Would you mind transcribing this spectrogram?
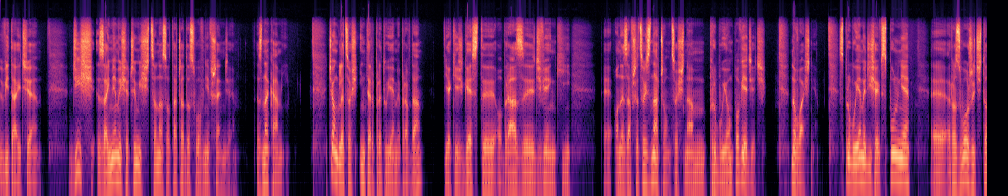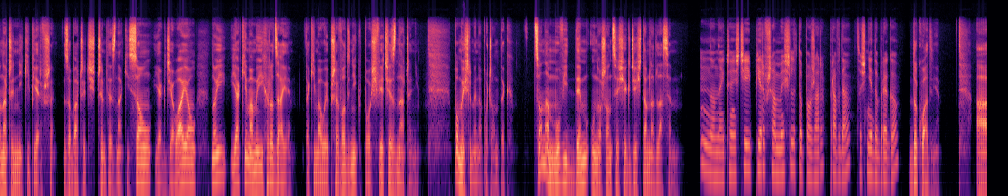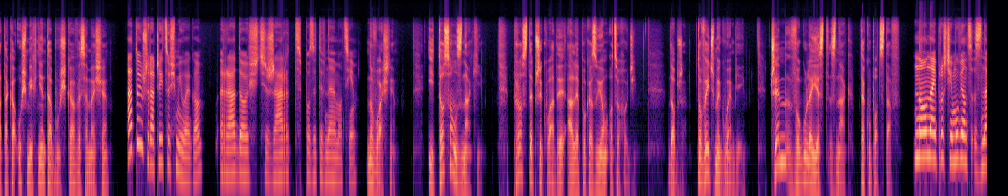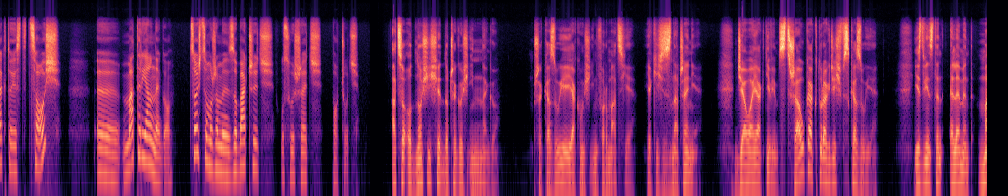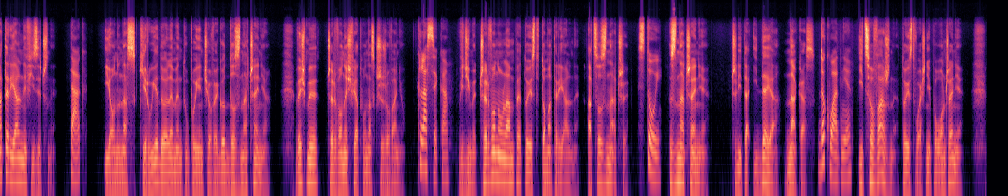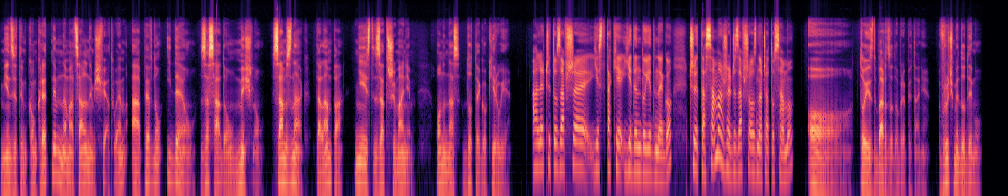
Witajcie. Dziś zajmiemy się czymś, co nas otacza dosłownie wszędzie. Znakami. Ciągle coś interpretujemy, prawda? Jakieś gesty, obrazy, dźwięki. E, One zawsze coś znaczą, coś nam próbują powiedzieć. No właśnie. Spróbujemy dzisiaj wspólnie e, rozłożyć to na czynniki pierwsze. Zobaczyć, czym te znaki są, jak działają, no i jakie mamy ich rodzaje. Taki mały przewodnik po świecie znaczeń. Pomyślmy na początek. Co nam mówi dym unoszący się gdzieś tam nad lasem? No najczęściej pierwsza myśl to pożar, prawda? Coś niedobrego. Dokładnie. A taka uśmiechnięta buźka w SMS-ie? A to już raczej coś miłego. Radość, żart, pozytywne emocje. No właśnie. I to są znaki. Proste przykłady, ale pokazują o co chodzi. Dobrze, to wejdźmy głębiej. Czym w ogóle jest znak? Tak u podstaw. No najprościej mówiąc, znak to jest coś yy, materialnego. Coś, co możemy zobaczyć, usłyszeć, poczuć. A co odnosi się do czegoś innego? Przekazuje jakąś informację, jakieś znaczenie. Działa jak, nie wiem, strzałka, która gdzieś wskazuje. Jest więc ten element materialny, fizyczny. Tak, I on nas kieruje do elementu pojęciowego, do znaczenia. Weźmy czerwone światło na skrzyżowaniu. Klasyka. Widzimy czerwoną lampę, to jest to materialne. A co znaczy? Stój. Znaczenie, czyli ta idea, nakaz. Dokładnie. I co ważne, to jest właśnie połączenie między tym konkretnym, namacalnym światłem, a pewną ideą, zasadą, myślą. Sam znak, ta lampa, nie jest zatrzymaniem. On nas do tego kieruje. Ale czy to zawsze jest takie jeden do jednego? Czy ta sama rzecz zawsze oznacza to samo? O, to jest bardzo dobre pytanie. Wróćmy do dymu.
